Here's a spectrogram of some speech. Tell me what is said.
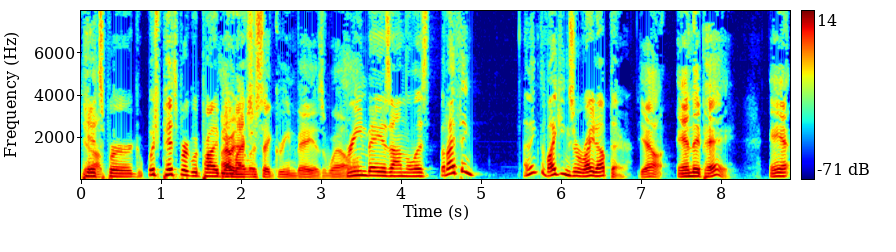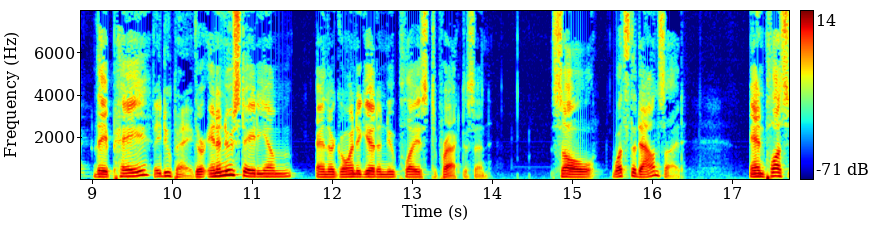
Yeah. Pittsburgh, which Pittsburgh would probably be I on would my actually list. say Green Bay as well. Green Bay is on the list, but I think I think the Vikings are right up there. yeah, and they pay, and they pay. They do pay. They're in a new stadium, and they're going to get a new place to practice in. So, what's the downside? And plus,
